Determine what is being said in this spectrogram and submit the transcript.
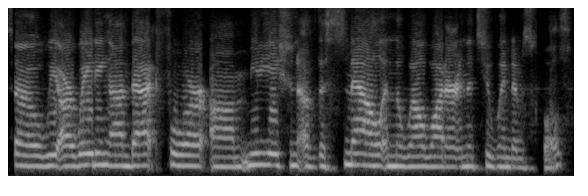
so we are waiting on that for um, mediation of the smell in the well water in the two Windham schools.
